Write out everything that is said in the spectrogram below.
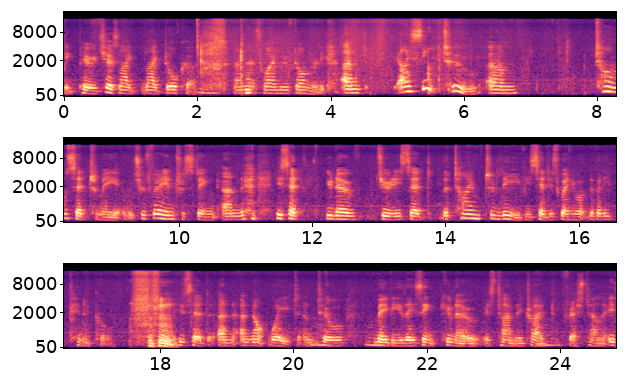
big period shows like like Dorka. And that's why I moved on really. And I think too um, Tom said to me which was very interesting and he said you know Judy said the time to leave he said is when you're at the very pinnacle. He said, and, and not wait until maybe they think, you know, it's time they tried fresh talent. He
